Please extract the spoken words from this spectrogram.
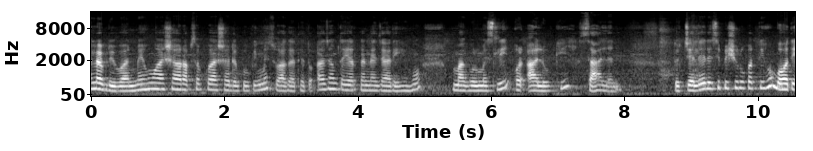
हेलो एवरीवन मैं हूँ आशा और आप सबको आशा डे कुकिंग में स्वागत है। तो आज हम तैयार करने जा रही हूँ मागुर मछली और आलू की सालन। तो चलिए रेसिपी शुरू करती हूँ। बहुत ही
